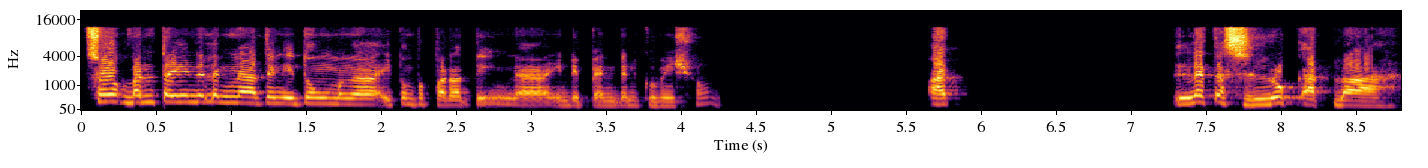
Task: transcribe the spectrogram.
So, bantayan na lang natin itong mga itong paparating na independent commission. At let us look at the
